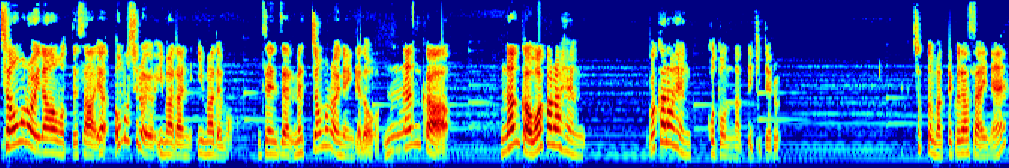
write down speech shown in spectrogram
ちゃおもろいな思ってさ、いや、面白いよ、未だに、今でも。全然、めっちゃおもろいねんけど、なんか、なんかわからへん、わからへんことになってきてる。ちょっと待ってくださいね。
